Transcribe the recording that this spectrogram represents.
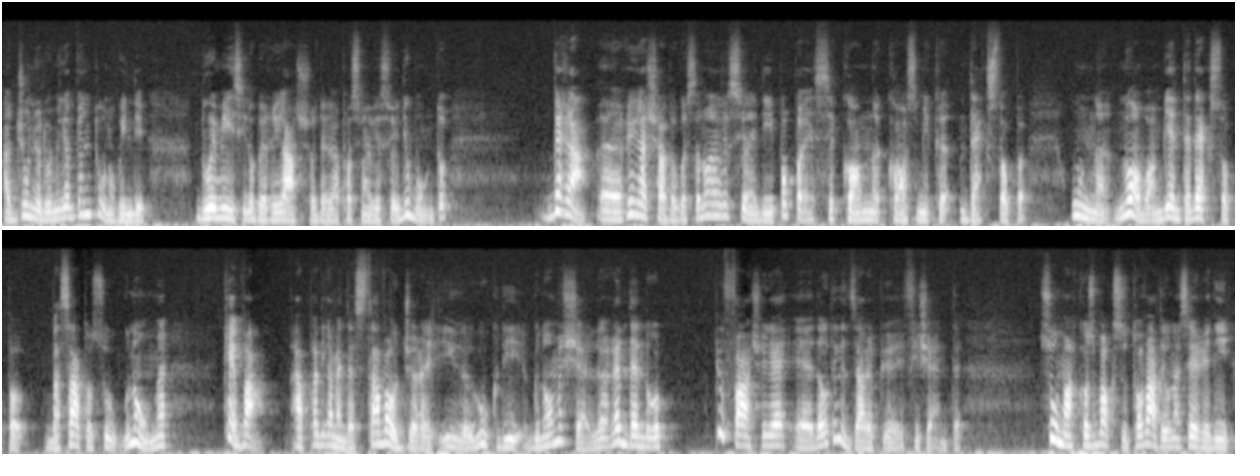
a giugno 2021, quindi due mesi dopo il rilascio della prossima versione di Ubuntu, verrà eh, rilasciata questa nuova versione di Pop OS con Cosmic Desktop, un nuovo ambiente desktop basato su GNOME che va a praticamente stravolgere il look di GNOME Shell rendendolo più facile eh, da utilizzare e più efficiente. Su Marcosbox trovate una serie di,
